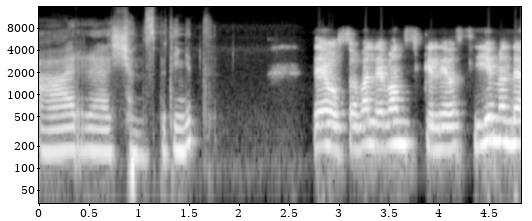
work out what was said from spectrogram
er eh, kjønnsbetinget? Det er også veldig vanskelig å si, men det,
